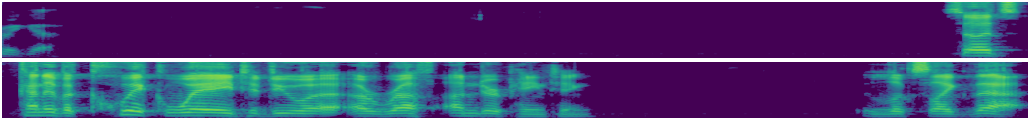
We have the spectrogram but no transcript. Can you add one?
we go. So it's kind of a quick way to do a, a rough underpainting. It looks like that.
